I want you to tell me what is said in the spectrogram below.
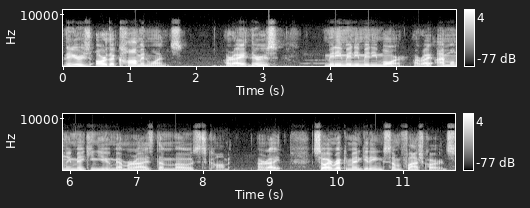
these are the common ones. All right, there's many, many, many more. All right, I'm only making you memorize the most common. All right, so I recommend getting some flashcards.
